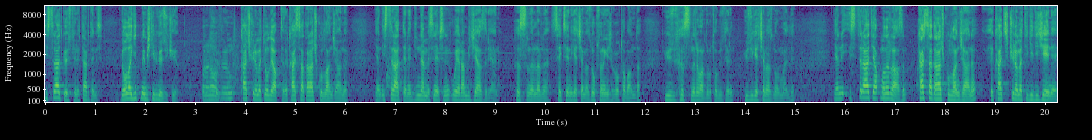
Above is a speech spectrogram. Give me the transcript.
istirahat gösteriyor, tertemiz. Yola gitmemiş gibi gözüküyor. Ne oldu? Şoförün kaç kilometre yol yaptığını, kaç saat araç kullanacağını, yani istirahatlerini, dinlenmesini hepsini uyaran bir cihazdır yani. Hız sınırlarını 80'i geçemez, 90'ı geçemez otobanda. 100 hız sınırı vardır otobüslerin. 100'ü geçemez normalde. Yani istirahat yapmaları lazım. Kaç saat araç kullanacağını, e, kaç kilometre gideceğini,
